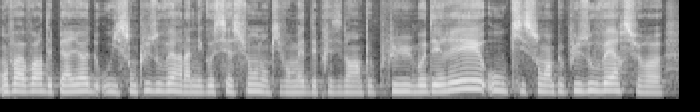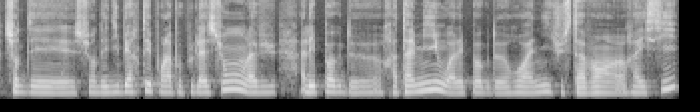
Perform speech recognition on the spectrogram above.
On va avoir des périodes où ils sont plus ouverts à la négociation, donc ils vont mettre des présidents un peu plus modérés ou qui sont un peu plus ouverts sur sur des sur des libertés pour la population. On l'a vu à l'époque de Khatami ou à l'époque de Rouhani juste avant Raisi.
